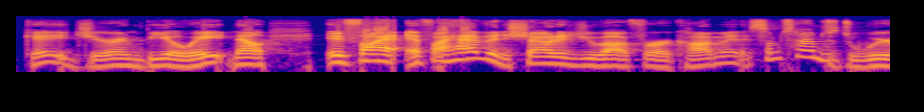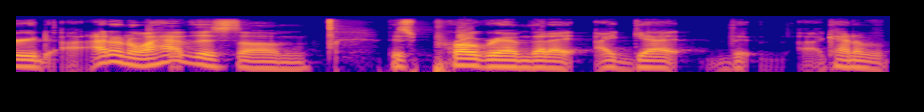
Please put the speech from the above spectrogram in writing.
Okay, Jaren B08. Now, if I if I haven't shouted you out for a comment, sometimes it's weird. I don't know. I have this um this program that I, I get that I kind of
